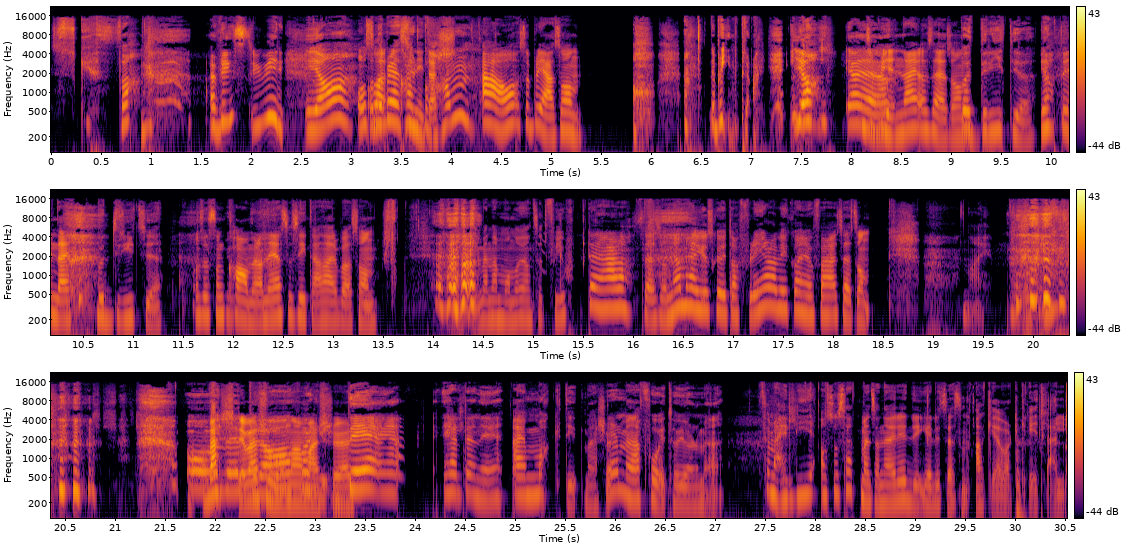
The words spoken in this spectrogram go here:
skuffa. Jeg blir sur. Ja, Og og, så da ble jeg sur ikke på han. Jeg òg. Så blir jeg sånn Åh, det blir bra. Ja, ja, ja. så blir den der, og så er jeg sånn Bare drit i det. Ja, den der. Bare drit i det. Og så er sånn kamera ned, så sitter jeg der bare sånn Men jeg må nå uansett få gjort det her, da. Så er jeg sånn Ja, men herregud, skal vi ta flere, da? Vi kan jo få her. Så er jeg sånn Nei. Åh, Verste er bra, versjonen av meg sjøl. Det er jeg helt enig i. Jeg makter ikke meg sjøl, men jeg får ikke til å gjøre noe med det. For meg. Og så setter man seg ned og redigerer litt, så er det sånn OK, det ble greit likevel.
